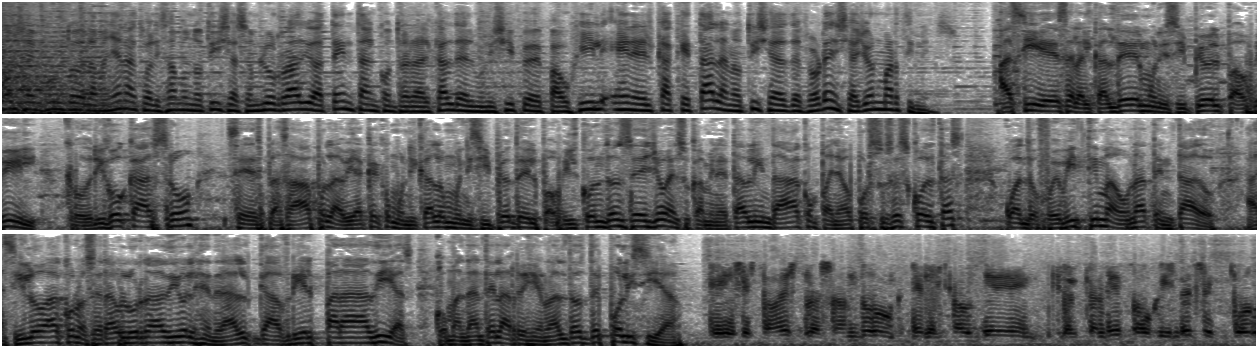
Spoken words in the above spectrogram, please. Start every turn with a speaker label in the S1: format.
S1: 11 en punto de la mañana actualizamos noticias en Blue Radio. Atentan contra el alcalde del municipio de Paujil en el Caquetá. La noticia desde Florencia, John Martínez.
S2: Así es, el alcalde del municipio del Paujil, Rodrigo Castro, se desplazaba por la vía que comunica los municipios del Paujil con Doncello en su camioneta blindada acompañado por sus escoltas cuando fue víctima de un atentado. Así lo da a conocer a Blue Radio el general Gabriel Parada Díaz, comandante de la Regional 2 de Policía.
S3: Eh, se estaba desplazando el alcalde, el alcalde de Paujil del sector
